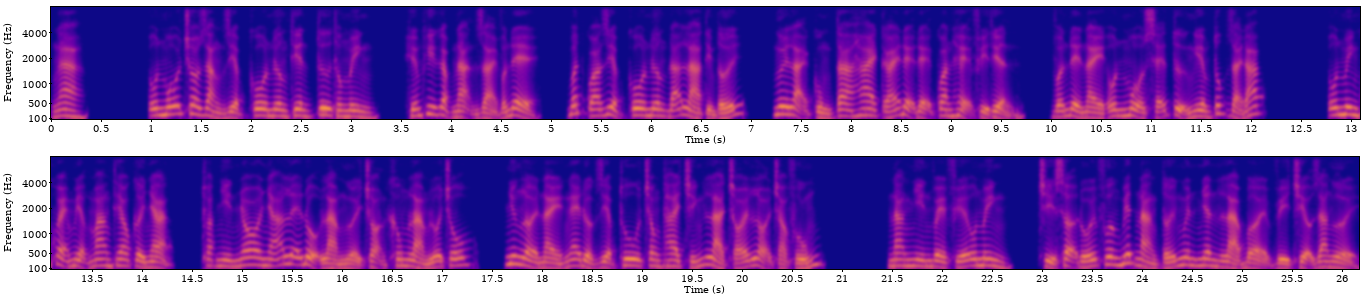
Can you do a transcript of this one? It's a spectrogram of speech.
Nga. Ôn mỗi cho rằng Diệp cô nương thiên tư thông minh, hiếm khi gặp nạn giải vấn đề, bất quá Diệp cô nương đã là tìm tới, ngươi lại cùng ta hai cái đệ đệ quan hệ phỉ thiện, vấn đề này ôn mộ sẽ tự nghiêm túc giải đáp. Ôn minh khỏe miệng mang theo cười nhạt, thoạt nhìn nho nhã lễ độ làm người chọn không làm lỗi chỗ, nhưng lời này nghe được Diệp Thu trong thai chính là trói lọi trào phúng. Nàng nhìn về phía ôn minh, chỉ sợ đối phương biết nàng tới nguyên nhân là bởi vì triệu ra người.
